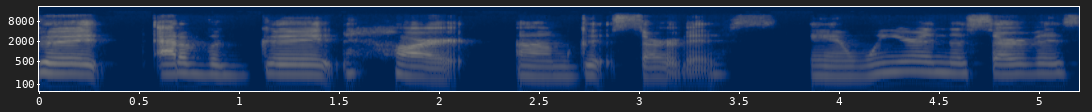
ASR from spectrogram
good, out of a good heart, um, good service. And when you're in the service,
